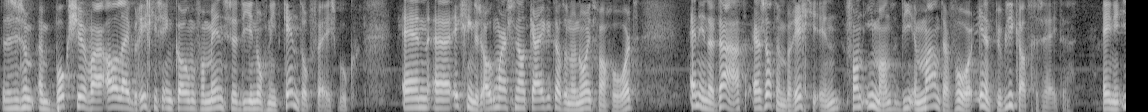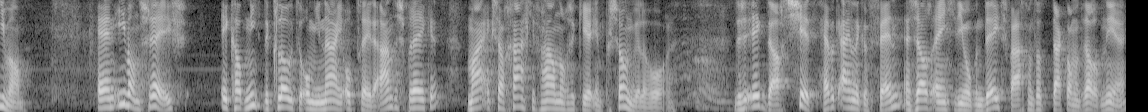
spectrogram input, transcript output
Dat is dus een, een, boxje waar allerlei berichtjes in komen van mensen die je nog niet kent op Facebook. En uh, ik ging dus ook maar snel kijken, ik had er nog nooit van gehoord. En inderdaad, er zat een berichtje in van iemand die een maand daarvoor in het publiek had gezeten. Ene Iwan. En Iwan schreef: Ik had niet de kloten om je na je optreden aan te spreken, maar ik zou graag je verhaal nog eens een keer in persoon willen horen. Dus ik dacht, shit, heb ik eindelijk een fan? En zelfs eentje die me op een date vraagt, want dat, daar kwam het wel op neer.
